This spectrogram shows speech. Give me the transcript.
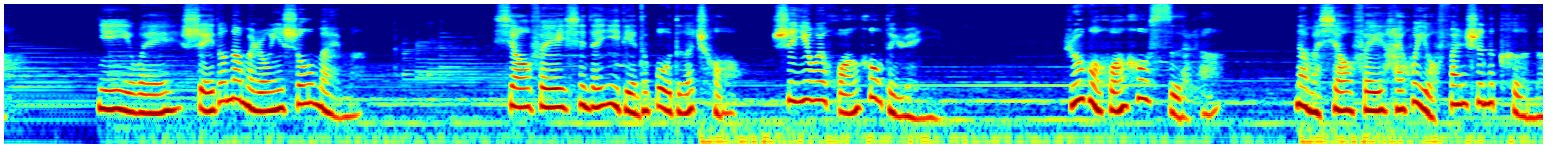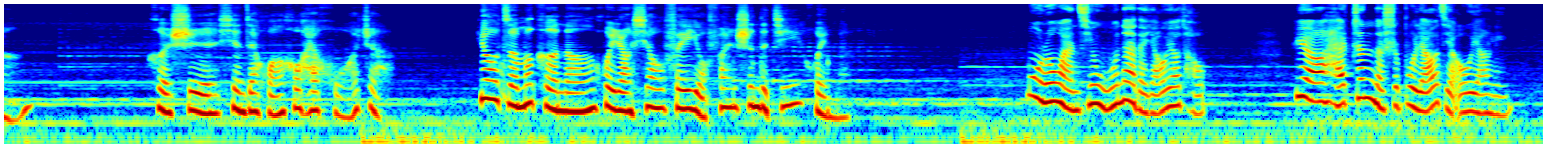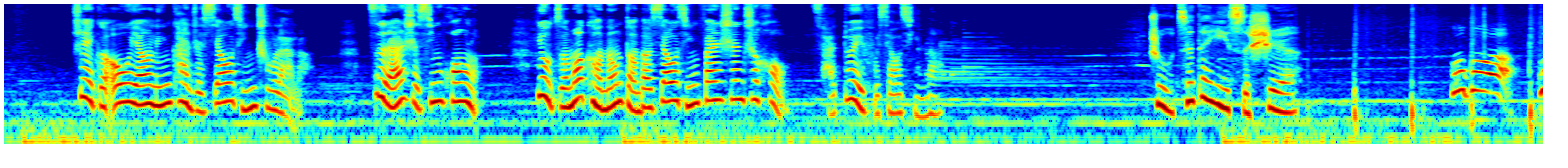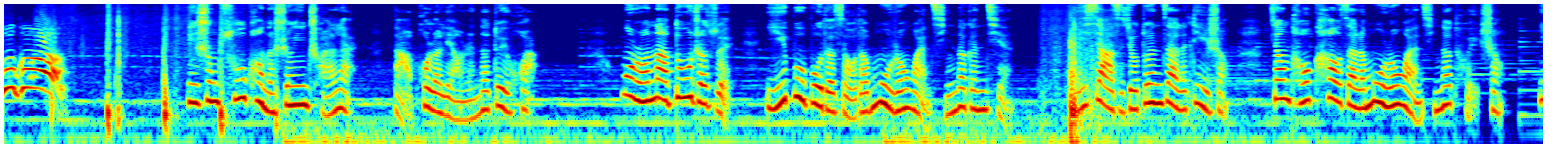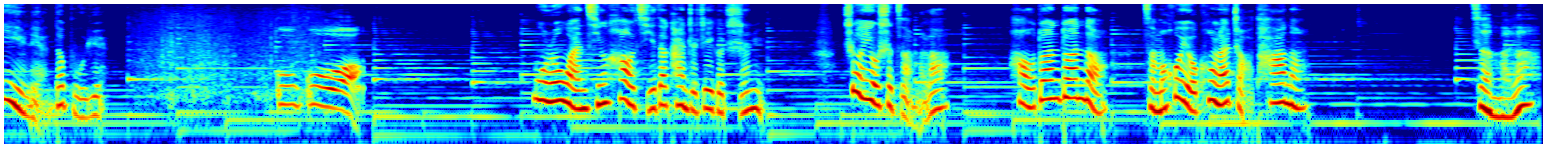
你以为谁都那么容易收买吗？萧妃现在一点都不得宠。是因为皇后的原因。如果皇后死了，那么萧妃还会有翻身的可能。可是现在皇后还活着，又怎么可能会让萧妃有翻身的机会呢？慕容婉清无奈的摇摇头。月儿还真的是不了解欧阳林。这个欧阳林看着萧晴出来了，自然是心慌了。又怎么可能等到萧晴翻身之后才对付萧晴呢？主子的意思是，姑姑，姑姑！一声粗犷的声音传来，打破了两人的对话。慕容娜嘟着嘴，一步步的走到慕容婉晴的跟前，一下子就蹲在了地上，将头靠在了慕容婉晴的腿上，一脸的不悦。姑姑。慕容婉清好奇地看着这个侄女，这又是怎么了？好端端的，怎么会有空来找她呢？怎么了？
